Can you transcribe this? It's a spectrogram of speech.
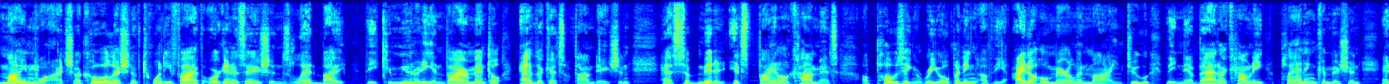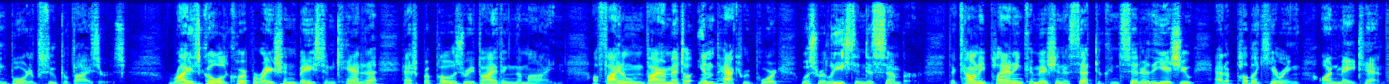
MineWatch, a coalition of 25 organizations led by the Community Environmental Advocates Foundation, has submitted its final comments opposing reopening of the Idaho Maryland mine to the Nevada County Planning Commission and Board of Supervisors. Rise Gold Corporation, based in Canada, has proposed reviving the mine. A final environmental impact report was released in December. The County Planning Commission is set to consider the issue at a public hearing on May 10th.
